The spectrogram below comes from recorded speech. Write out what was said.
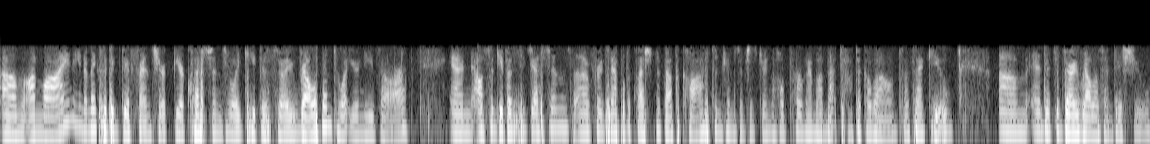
um, online, you know, it makes a big difference. Your your questions really keep us very relevant to what your needs are and also give us suggestions. Uh, for example, the question about the cost in terms of just doing the whole program on that topic alone. So thank you. Um, and it's a very relevant issue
